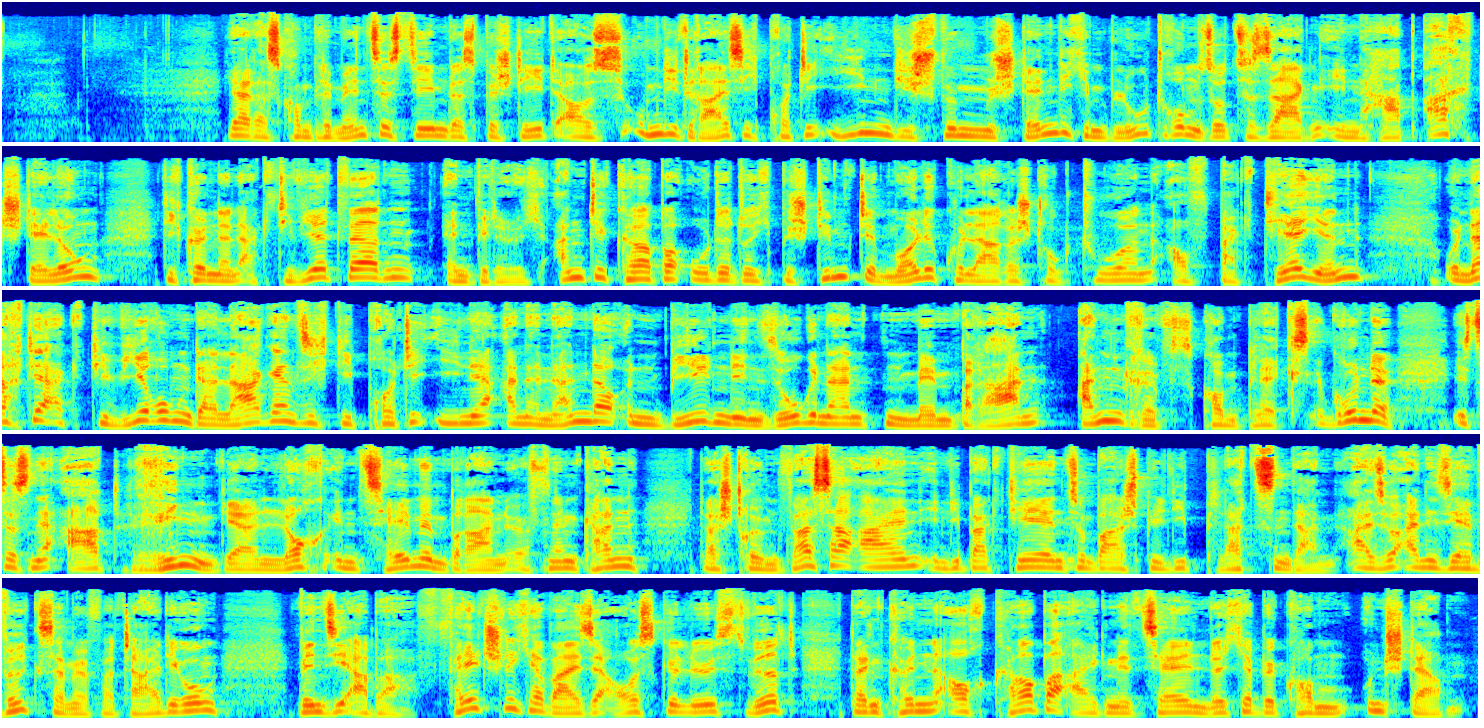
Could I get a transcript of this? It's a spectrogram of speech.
Ja, das Komplementsystem, das besteht aus um die 30 Proteinen, die schwimmen ständig im Blut rum, sozusagen in Hab-8-Stellung. Die können dann aktiviert werden, entweder durch Antikörper oder durch bestimmte molekulare Strukturen auf Bakterien. Und nach der Aktivierung, da lagern sich die Proteine aneinander und bilden den sogenannten Membranangriffskomplex. Im Grunde ist das eine Art Ring, der ein Loch in Zellmembranen öffnen kann. Da strömt Wasser ein, in die Bakterien zum Beispiel, die platzen dann. Also eine sehr wirksame Verteidigung. Wenn sie aber fälschlicherweise ausgelöst wird, dann können auch körpereigene Zellen Löcher bekommen und sterben.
